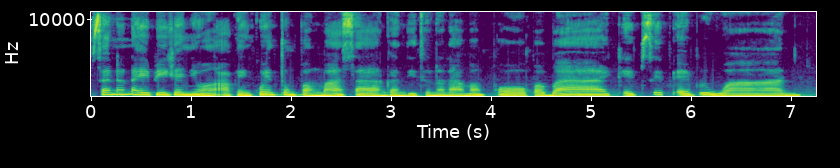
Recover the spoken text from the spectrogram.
Sana naibigan niyo ang aking kwentong pangmasa. Hanggang dito na lamang po. Bye-bye. Keep safe everyone.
